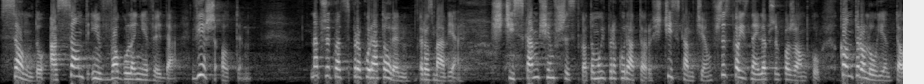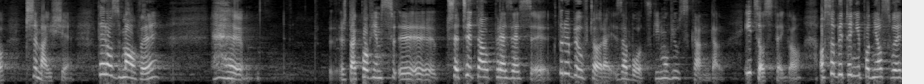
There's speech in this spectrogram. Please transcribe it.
sądu, a sąd im w ogóle nie wyda. Wiesz o tym. Na przykład z prokuratorem rozmawia. Ściskam się wszystko, to mój prokurator. Ściskam cię, wszystko jest w najlepszym porządku. Kontroluję to, trzymaj się. Te rozmowy, że tak powiem, s- y, przeczytał prezes, y, który był wczoraj, Zabłocki, mówił skandal. I co z tego? Osoby te nie podniosły,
